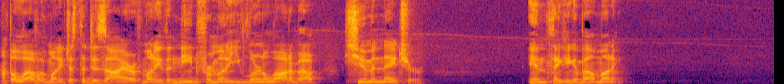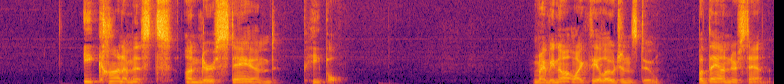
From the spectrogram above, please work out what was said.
Not the love of money, just the desire of money, the need for money. You learn a lot about human nature in thinking about money economists understand people. Maybe not like theologians do, but they understand them.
